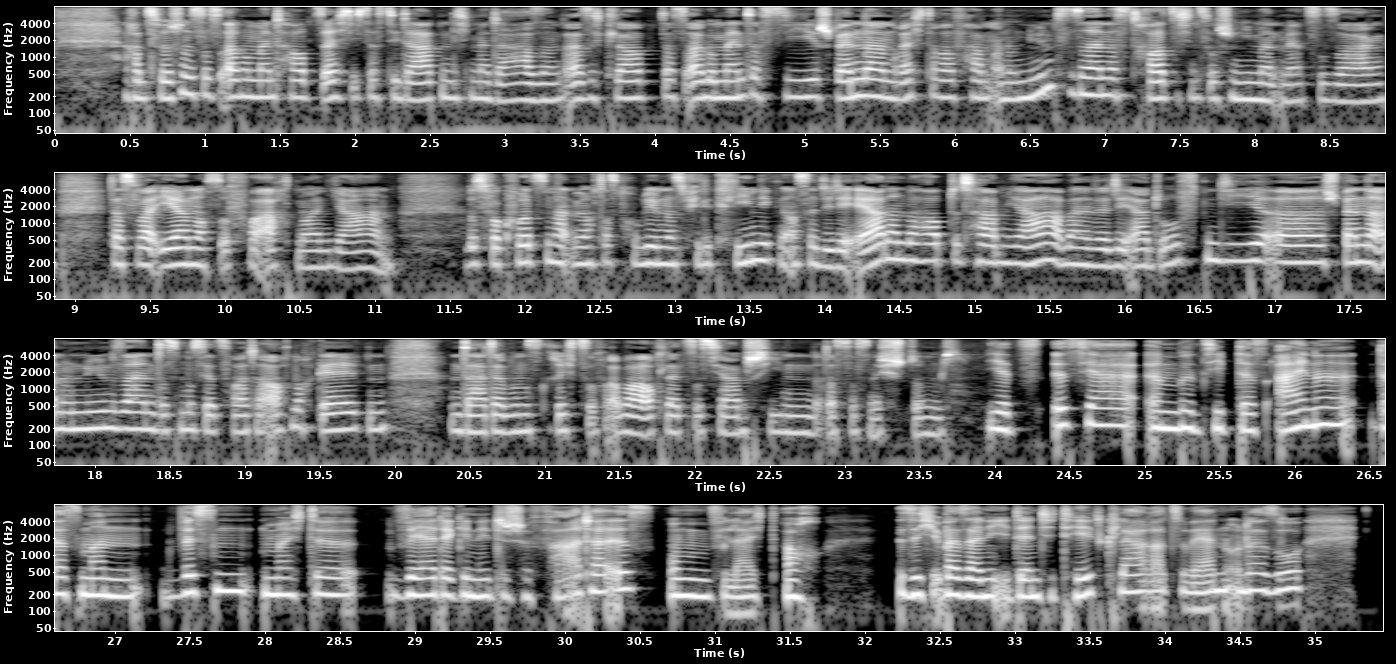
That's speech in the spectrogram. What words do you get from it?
Ach, inzwischen ist das Argument hauptsächlich, dass die Daten nicht mehr da sind. Also ich glaube, das Argument, dass die Spender ein Recht darauf haben, anonym zu sein, das traut sich inzwischen niemand mehr zu sagen. Das war eher noch so vor acht, neun Jahren. Bis vor kurzem hatten wir noch das Problem, dass viele Kliniken aus der DDR dann behauptet haben, ja, aber in der DDR durften die äh, Spender anonym sein. Das muss jetzt heute auch noch gelten. Und da hat der Bundesgerichtshof aber auch letztes Jahr entschieden, dass das nicht stimmt. Jetzt ist ja im Prinzip das eine, dass man wissen möchte, wer der genetische Vater ist, um vielleicht auch sich über seine Identität klarer zu werden oder so.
